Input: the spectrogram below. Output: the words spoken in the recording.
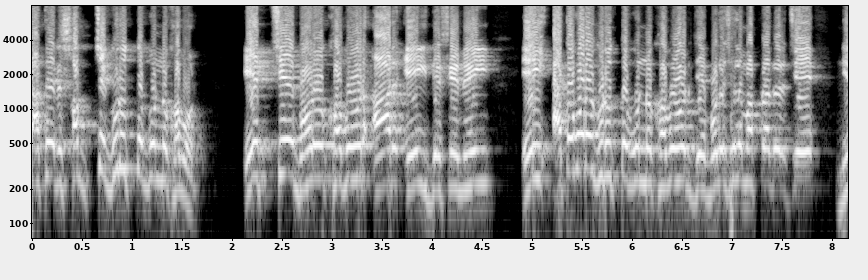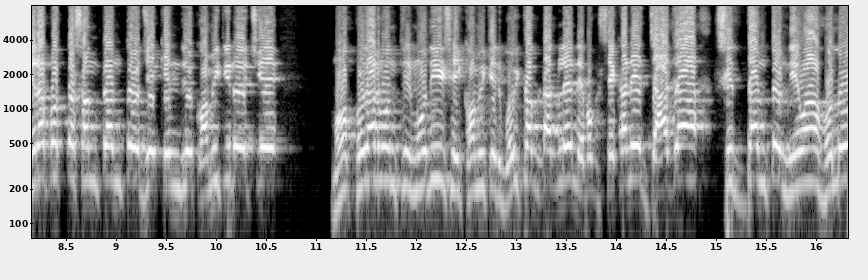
রাতের সবচেয়ে গুরুত্বপূর্ণ খবর। এর চেয়ে বড় খবর আর এই দেশে নেই। এই এত বড় গুরুত্বপূর্ণ খবর যে বলেছিলাম আপনাদের যে নিরাপত্তা সংক্রান্ত যে কেন্দ্রীয় কমিটি রয়েছে প্রধানমন্ত্রী মোদী সেই কমিটির বৈঠক ডাকলেন এবং সেখানে যা যা সিদ্ধান্ত নেওয়া হলো,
